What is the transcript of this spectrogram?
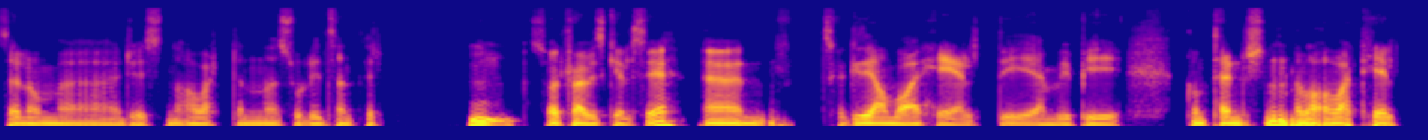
Selv om eh, Jason har vært en solid senter. Mm. Så har Travis Kelsey eh, Skal ikke si han var helt i MVP contention, men han har vært helt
